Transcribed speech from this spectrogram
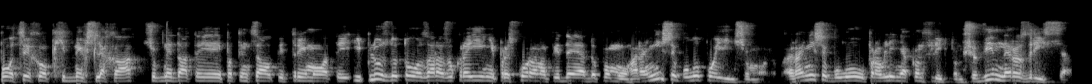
по цих обхідних шляхах, щоб не дати потенціал підтримувати. І плюс до того зараз в Україні прискорено піде допомога. Раніше було по-іншому. Раніше було управління конфліктом, щоб він не розрісся.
